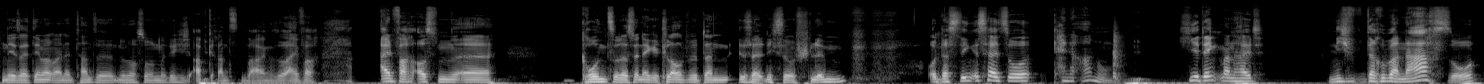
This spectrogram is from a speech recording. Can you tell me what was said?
Nee, seitdem hat meine Tante nur noch so einen richtig abgeranzten Wagen. So einfach, einfach aus dem äh, Grund, so dass wenn er geklaut wird, dann ist halt nicht so schlimm. Und das Ding ist halt so, keine Ahnung. hier denkt man halt nicht darüber nach so,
